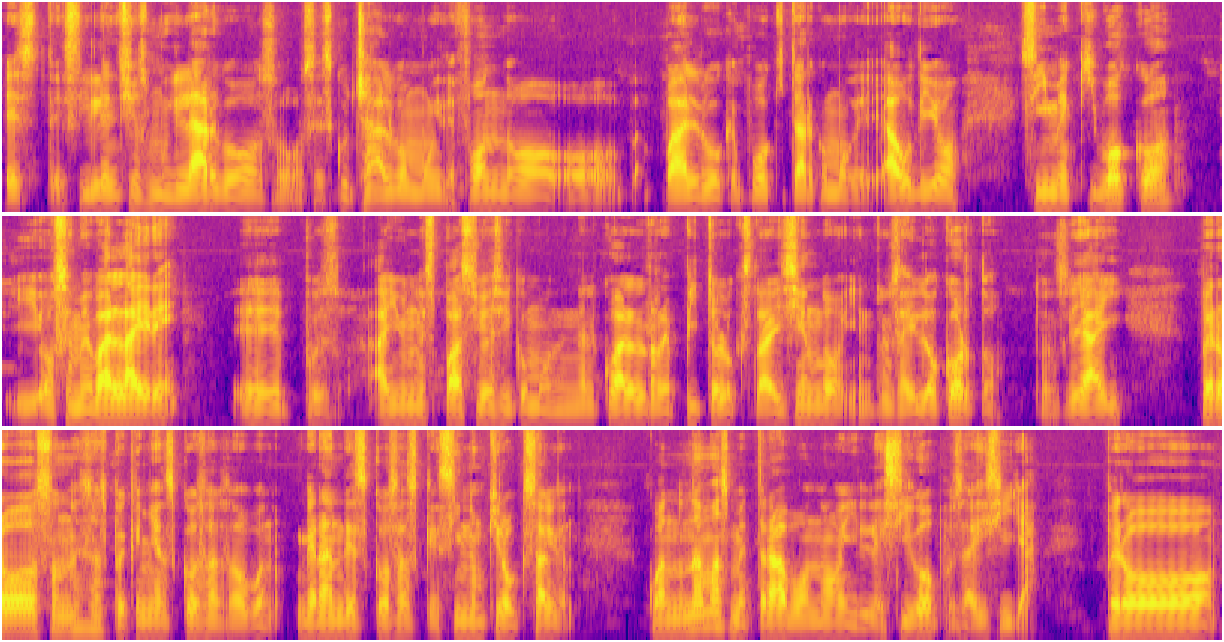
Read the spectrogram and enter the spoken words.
este silencios muy largos o se escucha algo muy de fondo o algo que puedo quitar como de audio. Si me equivoco y o se me va el aire, eh, pues hay un espacio así como en el cual repito lo que estaba diciendo y entonces ahí lo corto. Entonces ya ahí, pero son esas pequeñas cosas o bueno, grandes cosas que sí no quiero que salgan. Cuando nada más me trabo, ¿no? Y le sigo, pues ahí sí ya. Pero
